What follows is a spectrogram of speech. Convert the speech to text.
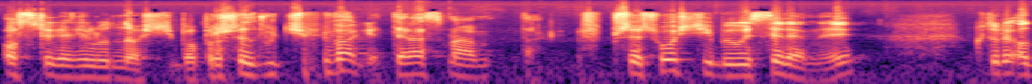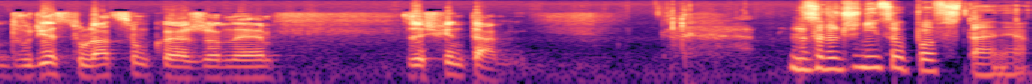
ostrzegania ludności. Bo proszę zwrócić uwagę, teraz mam tak, w przeszłości były syreny, które od 20 lat są kojarzone ze świętami. Z rocznicą powstania.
